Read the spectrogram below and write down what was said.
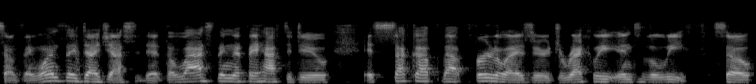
something. Once they've digested it, the last thing that they have to do is suck up that fertilizer directly into the leaf. So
